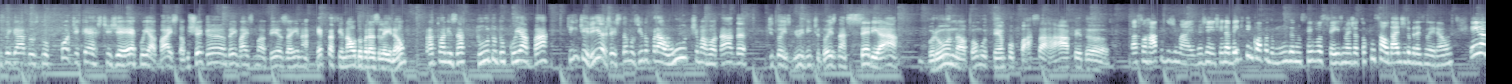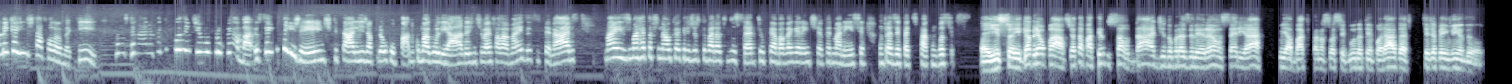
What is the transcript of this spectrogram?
Amigos ligados no podcast GE Cuiabá. Estamos chegando, hein, mais uma vez aí na reta final do Brasileirão para atualizar tudo do Cuiabá. Quem diria, já estamos indo para a última rodada de 2022 na Série A. Bruna, como o tempo passa rápido. Passou rápido demais, né, gente? Ainda bem que tem Copa do Mundo, eu não sei vocês, mas já tô com saudade do Brasileirão. E ainda bem que a gente tá falando aqui num cenário até que positivo pro Cuiabá. Eu sei que tem gente que tá ali já preocupado com uma goleada, a gente vai falar mais desses cenários, mas uma reta final que eu acredito que vai dar tudo certo e o Cuiabá vai garantir a permanência. Um prazer participar com vocês. É isso aí. Gabriel Barros, já tá batendo saudade do Brasileirão, Série A. Cuiabá que está na sua segunda temporada. Seja bem-vindo.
